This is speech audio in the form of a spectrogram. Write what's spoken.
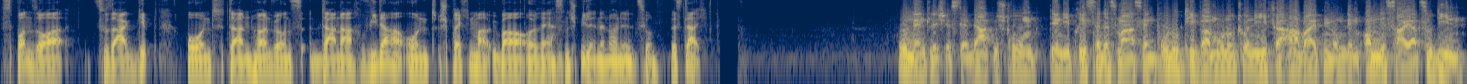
Sponsor zu sagen gibt. Und dann hören wir uns danach wieder und sprechen mal über eure ersten Spiele in der neuen Edition. Bis gleich. Unendlich ist der Datenstrom, den die Priester des Mars in produktiver Monotonie verarbeiten, um dem Omnissiah zu dienen.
